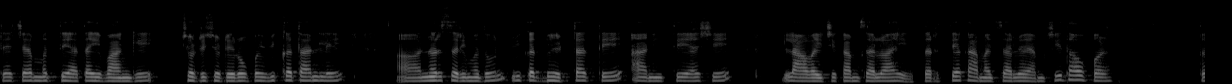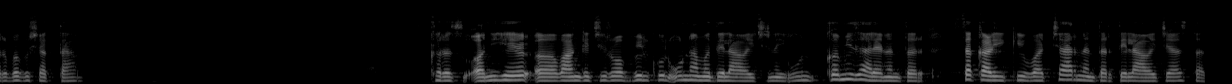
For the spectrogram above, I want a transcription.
त्याच्यामध्ये आता ही वांगे छोटे छोटे रोपं विकत आणले. नर्सरीमधून विकत भेटतात ते आणि ते असे लावायचे काम चालू आहे. तर त्या कामात चालू आहे आमची धावपळ. तर बघू शकता. खरंच आणि हे वांग्याची रोप बिलकुल उन्हामध्ये लावायची नाही. ऊन कमी झाल्यानंतर सकाळी किंवा चार नंतर ते लावायचे असतात.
